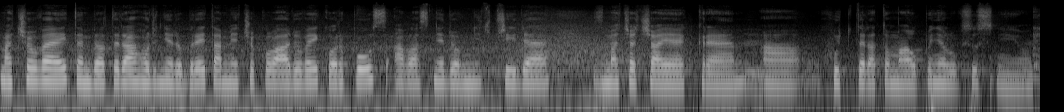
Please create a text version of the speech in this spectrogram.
mačovej, ten byl teda hodně dobrý, tam je čokoládový korpus a vlastně dovnitř přijde z mača čaje krém a chuť teda to má úplně luxusní. Jo.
